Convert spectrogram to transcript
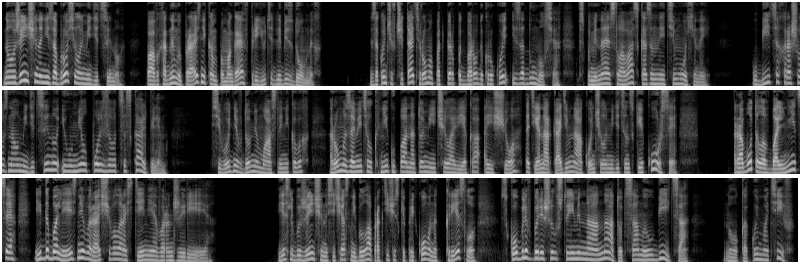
Но женщина не забросила медицину, по выходным и праздникам помогая в приюте для бездомных. Закончив читать, Рома подпер подбородок рукой и задумался, вспоминая слова, сказанные Тимохиной. Убийца хорошо знал медицину и умел пользоваться скальпелем. Сегодня в доме Масленниковых Рома заметил книгу по анатомии человека, а еще Татьяна Аркадьевна окончила медицинские курсы, работала в больнице и до болезни выращивала растения в оранжерее. Если бы женщина сейчас не была практически прикована к креслу, Скоблев бы решил, что именно она тот самый убийца. Но какой мотив?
